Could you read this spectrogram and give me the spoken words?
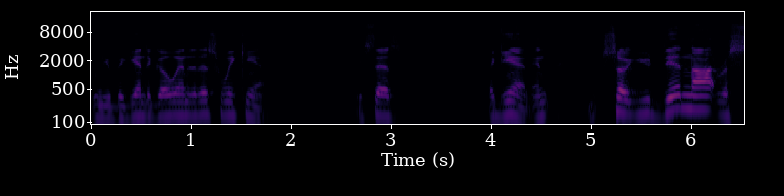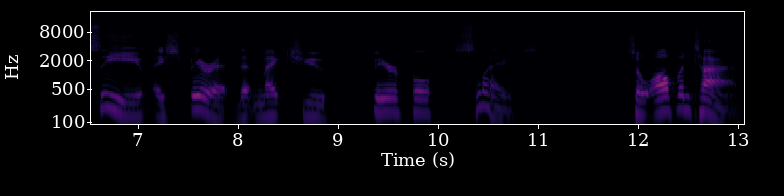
when you begin to go into this weekend. He says, again, and so you did not receive a spirit that makes you fearful slaves. So oftentimes,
